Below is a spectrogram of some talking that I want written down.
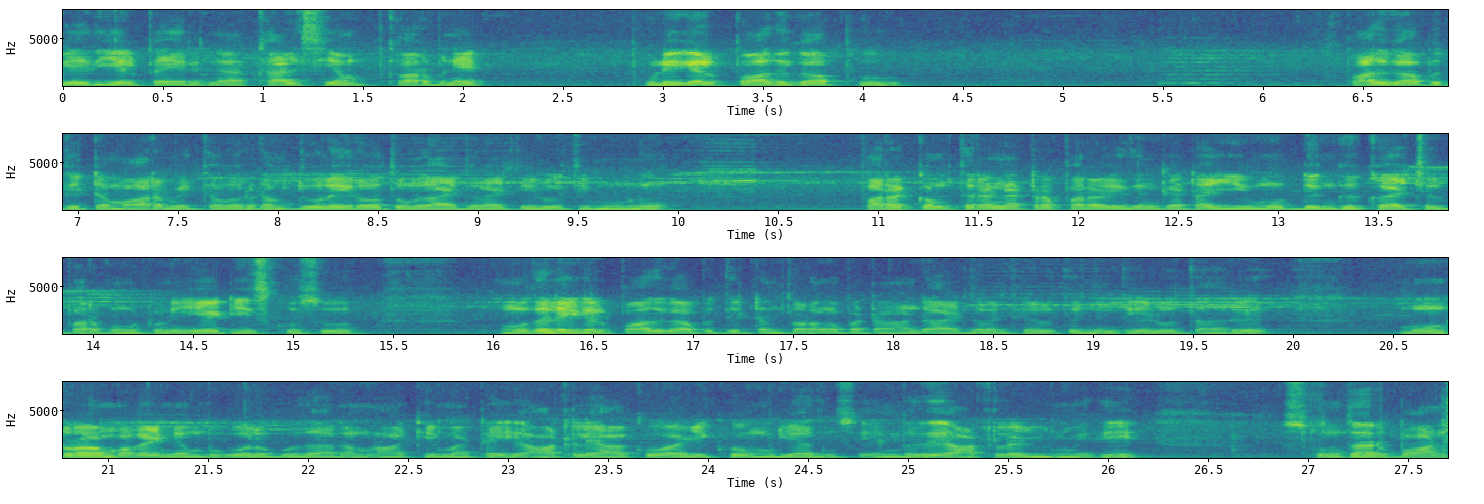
வேதியியல் பெயரிந்த கால்சியம் கார்பனேட். புலிகள் பாதுகாப்பு பாதுகாப்பு திட்டம் ஆரம்பித்த வருடம் ஜூலை இருபத்தொம்பது ஆயிரத்தி தொள்ளாயிரத்தி எழுபத்தி மூணு பறக்கும் திறனற்ற பறவை எதுன்னு கேட்டால் இமு டெங்கு காய்ச்சல் பரப்பும் ஒட்டுணி ஏடிஸ் கொசு. முதலைகள் பாதுகாப்பு திட்டம் தொடங்கப்பட்ட ஆண்டு ஆயிரத்தி தொள்ளாயிரத்தி எழுபத்தஞ்சிலிருந்து எழுபத்தாறு. மூன்றாம் வகை நெம்புகோலுக்கு உதாரணம் ஹாக்கி மட்டை ஆற்றலை ஆக்கவோ அழிக்கவோ முடியாது என்பது ஆற்றல் மீதி சுந்தர்பான்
